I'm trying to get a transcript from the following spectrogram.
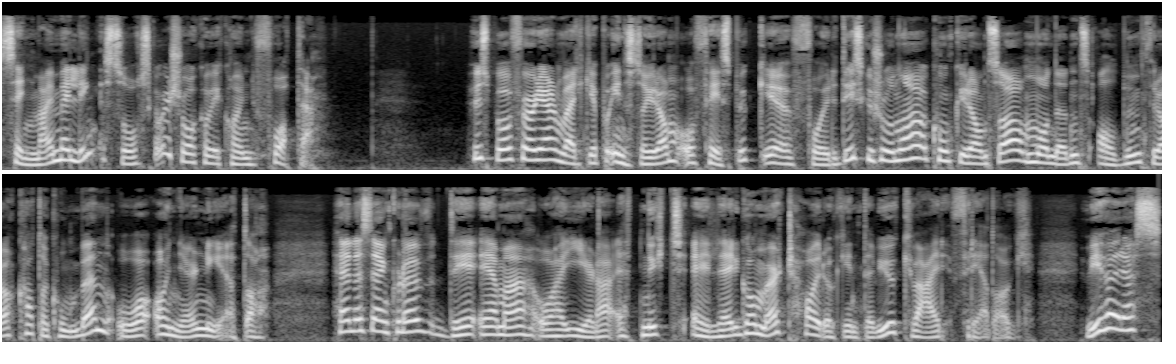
Send meg en melding, så skal vi se hva vi kan få til. Husk på å følge Jernverket på Instagram og Facebook eh, for diskusjoner, konkurranser, månedens album fra Katakomben og andre nyheter. Helle Steinkløv, det er meg, og jeg gir deg et nytt eller gammelt hardrockintervju hver fredag. Vi høres!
